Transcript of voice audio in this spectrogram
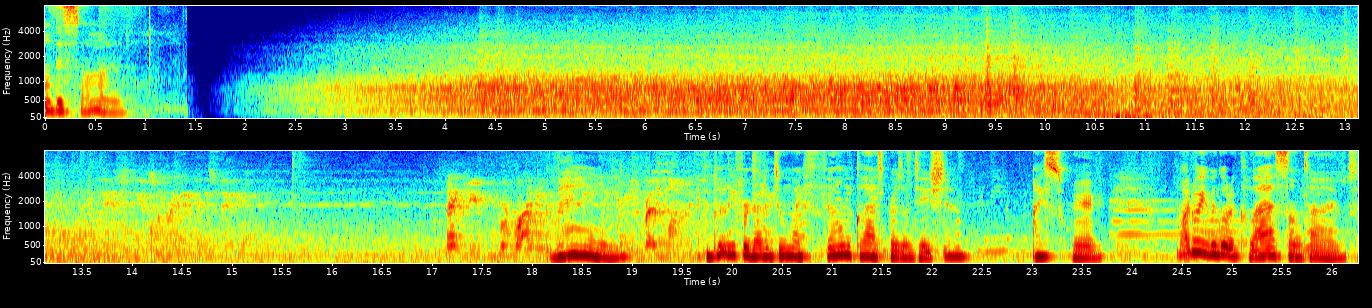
When did I download this song? Thank you for riding Man, I completely forgot to do my film class presentation. I swear. Why do I even go to class sometimes?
